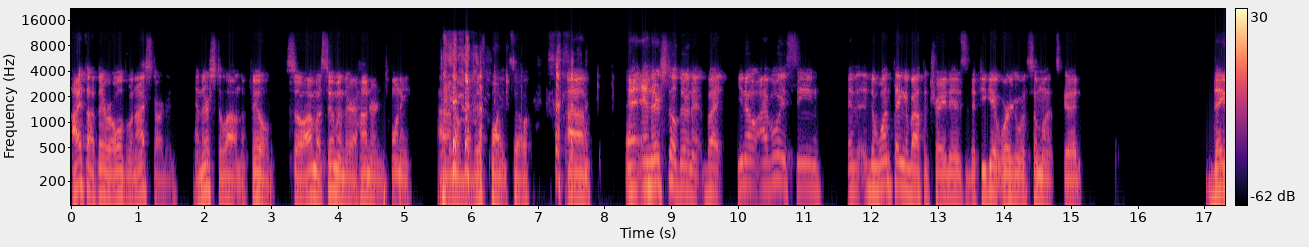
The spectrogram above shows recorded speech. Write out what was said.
I thought they were old when I started, and they're still out in the field. So I'm assuming they're 120. I don't know by this point. So, um, and, and they're still doing it. But you know, I've always seen, and the one thing about the trade is that if you get working with someone that's good, they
